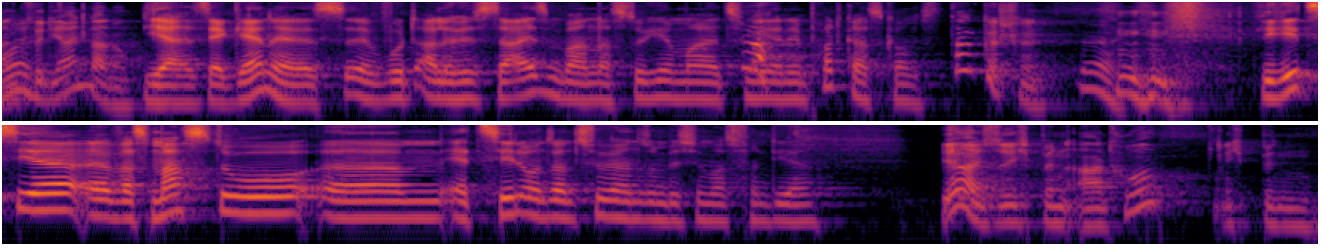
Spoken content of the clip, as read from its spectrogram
Danke für die Einladung. Ja, sehr gerne. Es äh, wurde allerhöchste Eisenbahn, dass du hier mal zu ja. mir in den Podcast kommst. Dankeschön. Ja. Wie geht's dir? Äh, was machst du? Ähm, erzähl unseren Zuhörern so ein bisschen was von dir. Ja, also ich bin Arthur. Ich bin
